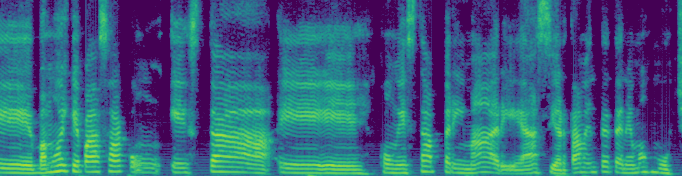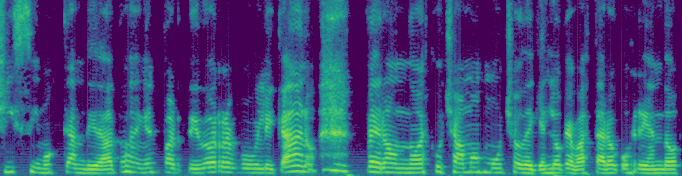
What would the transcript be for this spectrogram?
Eh, vamos a ver qué pasa con esta, eh, con esta primaria. Ciertamente tenemos muchísimos candidatos en el Partido Republicano, pero no escuchamos mucho de qué es lo que va a estar ocurriendo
